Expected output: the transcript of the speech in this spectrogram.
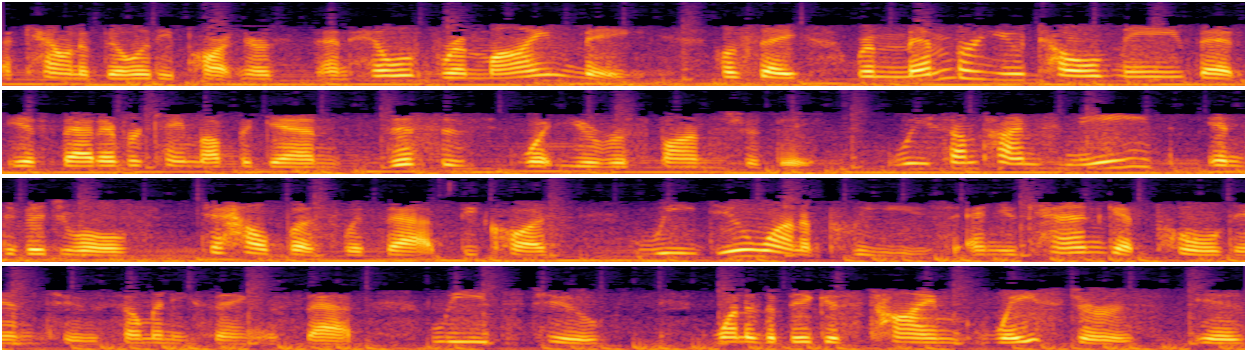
accountability partner, and he'll remind me. He'll say, Remember, you told me that if that ever came up again, this is what your response should be. We sometimes need individuals to help us with that because we do want to please, and you can get pulled into so many things that leads to one of the biggest time wasters is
